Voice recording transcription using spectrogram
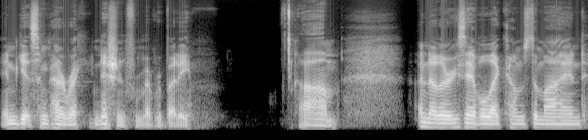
and get some kind of recognition from everybody. Um, another example that comes to mind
